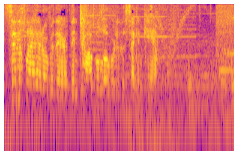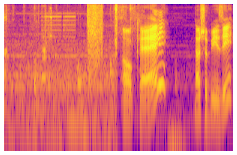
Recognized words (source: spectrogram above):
Send the flathead over there, then toggle over to the second camp. Okay. That should be easy.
